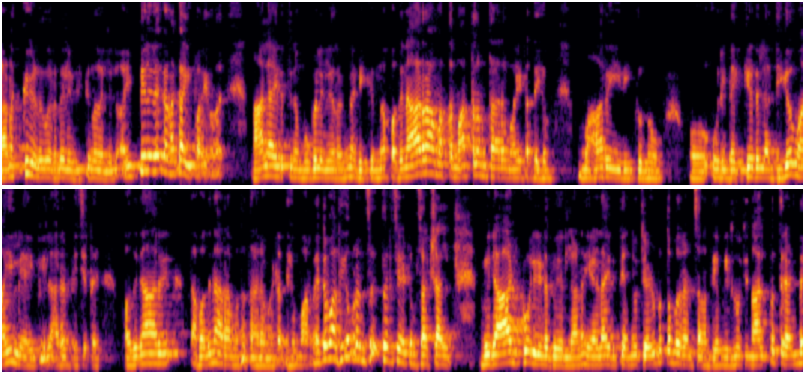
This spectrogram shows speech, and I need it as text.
കണക്കുകൾ വെറുതെ ലഭിക്കുന്നതല്ലല്ലോ. ഐ പി എല്ലിലെ കണക്കായി പറയുന്നത്. നാലായിരത്തിന് മുകളിൽ റൺ അടിക്കുന്ന പതിനാറാമത്തെ മാത്രം താരമായിട്ട് അദ്ദേഹം മാറിയിരിക്കുന്നു. ഒരു ഡെക്കേഡിലധികമായില്ലേ ഐ പി എൽ ആരംഭിച്ചിട്ട് പതിനാറ് പതിനാറാമത്തെ താരമായിട്ട് അദ്ദേഹം മാറുന്നു. ഏറ്റവും അധികം റൺസ് തീർച്ചയായിട്ടും സാക്ഷാൽ വിരാട് കോഹ്ലിയുടെ പേരിലാണ്. ഏഴായിരത്തി അഞ്ഞൂറ്റി എഴുപത്തി ഒമ്പത് റൺസാണ് അദ്ദേഹം ഇരുന്നൂറ്റി നാൽപ്പത്തി രണ്ട്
